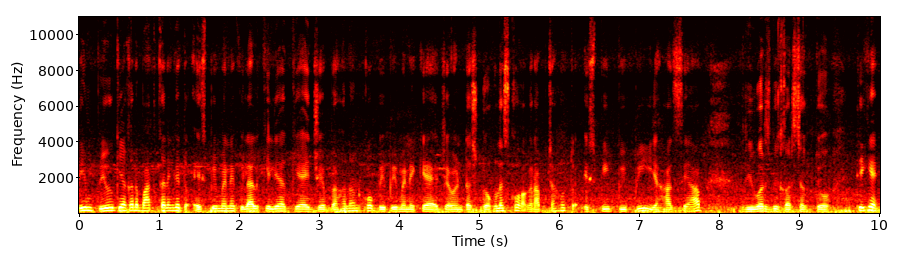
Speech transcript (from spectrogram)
टीम पी की अगर बात करेंगे तो एसपी मैंने फ़िलहाल के लिए किया है जे बहनन को पी मैंने किया है जेवेंटस डोगलस को। अगर आप चाहो तो एस पी पी पी यहाँ से आप रिवर्स भी कर सकते हो। ठीक है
